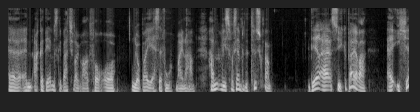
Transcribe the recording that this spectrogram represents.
eh, en akademisk bachelorgrad for å jobbe i SFO, mener han. Han viser f.eks. til Tyskland. Der er sykepleiere er ikke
